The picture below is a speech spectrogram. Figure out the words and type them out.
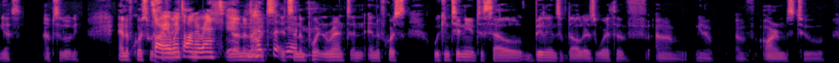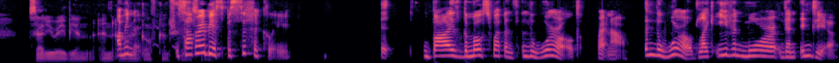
Yes, absolutely. And of course, sorry, I went on a rant. No, no, no. it's it's yeah. an important rant, and and of course, we continue to sell billions of dollars worth of um, you know of arms to Saudi Arabia and, and I mean, Gulf countries. Saudi Arabia specifically buys the most weapons in the world right now. In the world, like even more than India.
